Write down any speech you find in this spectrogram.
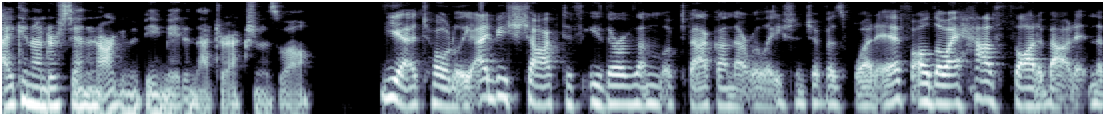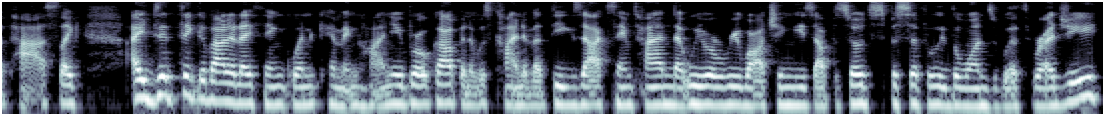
I can understand an argument being made in that direction as well. Yeah, totally. I'd be shocked if either of them looked back on that relationship as what if, although I have thought about it in the past. Like, I did think about it, I think, when Kim and Kanye broke up, and it was kind of at the exact same time that we were rewatching these episodes, specifically the ones with Reggie.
